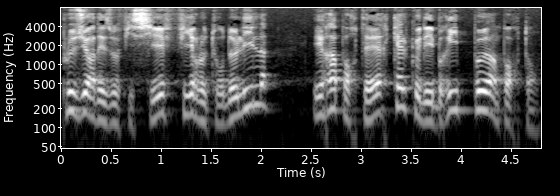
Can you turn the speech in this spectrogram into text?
plusieurs des officiers firent le tour de l'île et rapportèrent quelques débris peu importants.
